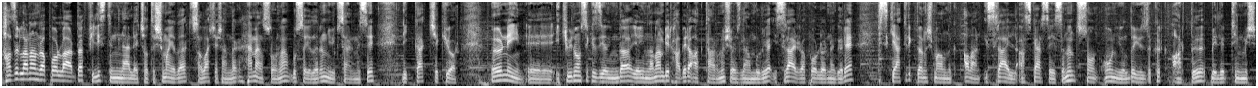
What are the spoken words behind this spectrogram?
Hazırlanan raporlarda Filistinlerle çatışma ya da savaş yaşandıktan hemen sonra bu sayıların yükselmesi dikkat çekiyor. Örneğin e, 2018 yılında yayınlanan bir haberi aktarmış Özlem Burya. İsrail raporlarına göre psikiyatrik danışmanlık alan İsrail asker sayısının son 10 yılda %40 arttığı belirtilmiş.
